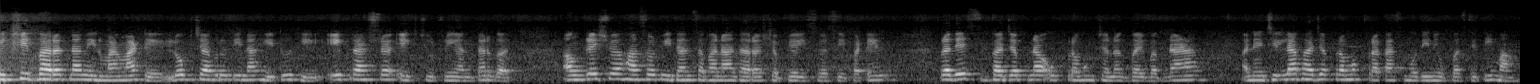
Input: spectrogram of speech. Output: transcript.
વિકસિત ભારતના નિર્માણ માટે લોકજાગૃતિના હેતુથી એક રાષ્ટ્ર, એક ચૂંટણી અંતર્ગત અંકલેશ્વર હાંસોટ વિધાનસભાના ધારાસભ્ય ઈશ્વરસિંહ પટેલ, પ્રદેશ ભાજપના ઉપપ્રમુખ જનકભાઈ બગડાણા અને જિલ્લા ભાજપ પ્રમુખ પ્રકાશ મોદીની ઉપસ્થિતિમાં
